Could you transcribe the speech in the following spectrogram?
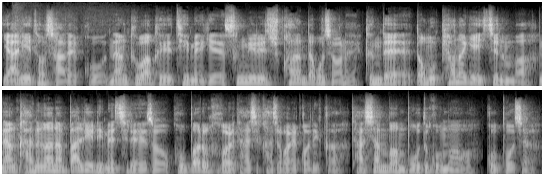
얀이 더 잘했고 난 그와 그의 팀에게 승리를 축하한다고 전해. 근데 너무 편하게 있지는 마. 난 가능한 한 빨리 리매치를 해서 곧바로 그걸 다시 가져갈 거니까. 다시 한번 모두 고마워. 곧 보자.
